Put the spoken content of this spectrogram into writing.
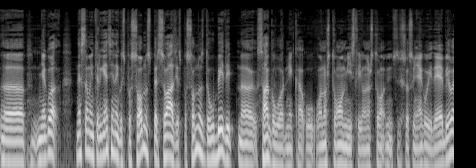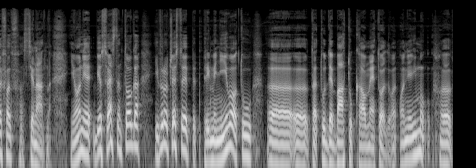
uh, njegova ne samo inteligencija, nego sposobnost persuazije, sposobnost da ubedi uh, sagovornika u ono što on misli, ono što, što su njegove ideje, bilo je fascinantna. I on je bio svestan toga i vrlo često je primenjivao tu, uh, uh, tu debatu kao metod. On, on je imao, uh,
